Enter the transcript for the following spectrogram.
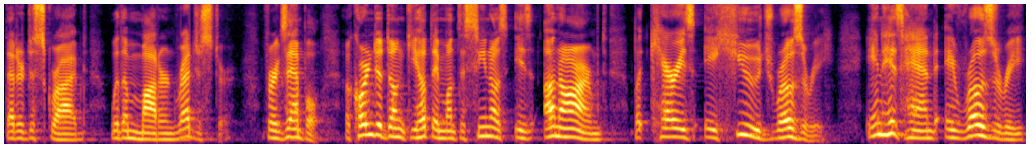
that are described with a modern register. For example, according to Don Quixote, Montesinos is unarmed but carries a huge rosary in his hand a rosary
